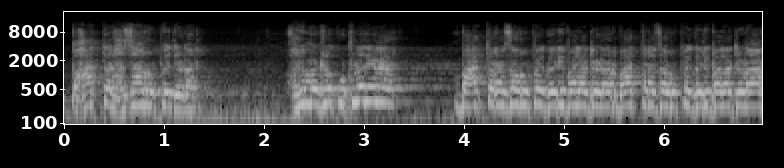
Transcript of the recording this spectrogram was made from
बहात्तर हजार रुपये देणार. अरे म्हटलं कुठनं देणार? बहात्तर हजार रुपये गरिबाला देणार बहात्तर हजार रुपये गरिबाला देणार.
